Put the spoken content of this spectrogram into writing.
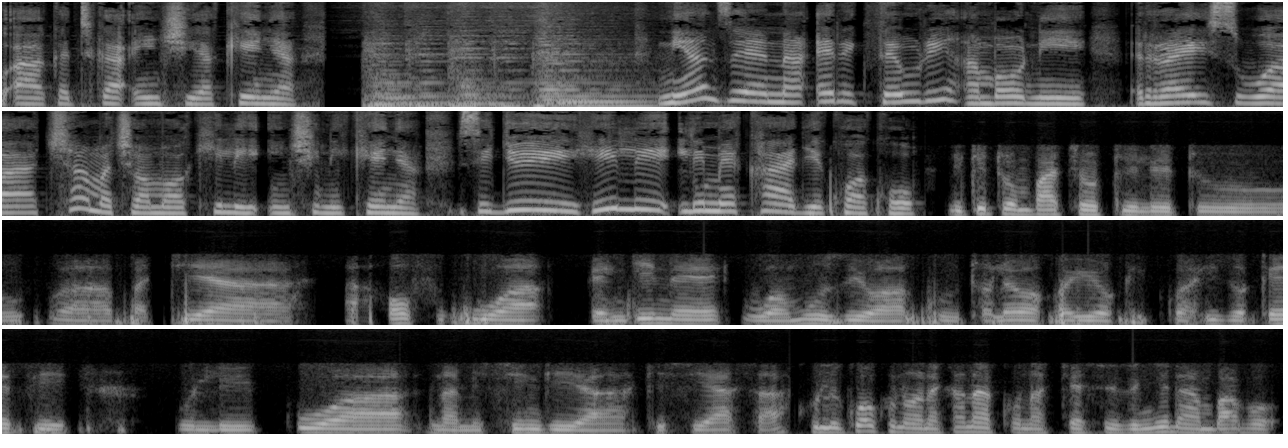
uh, katika nchi ya Kenya. Nianze na Eric Theuri ambao ni rais wa chama cha mawakili nchini Kenya. Sijui hili limekaje kwako? Ni kitu ambacho kilitupatia uh, hofu kuwa pengine uamuzi wa kutolewa kwa hiyo kwa hizo kesi ulikuwa na misingi ya kisiasa. Kulikuwa kunaonekana kuna kesi zingine ambapo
